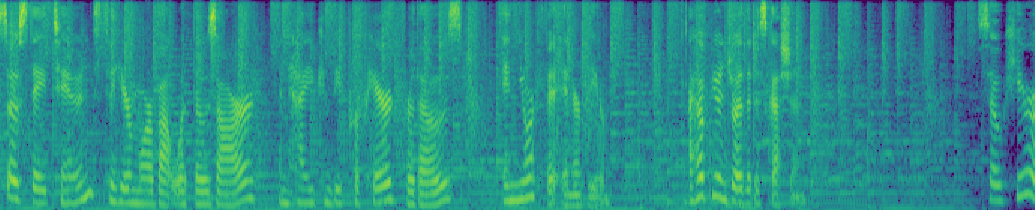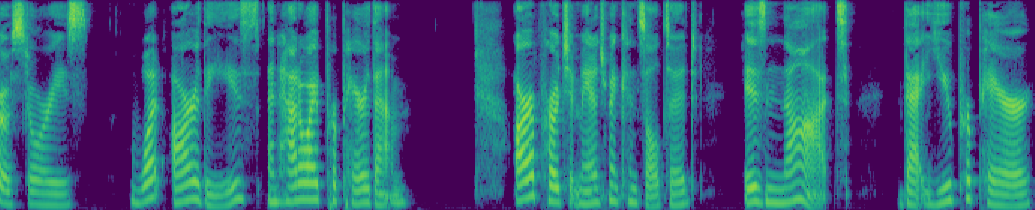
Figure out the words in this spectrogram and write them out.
So stay tuned to hear more about what those are and how you can be prepared for those in your FIT interview. I hope you enjoy the discussion. So, hero stories. What are these and how do I prepare them? Our approach at Management Consulted is not that you prepare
